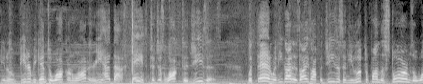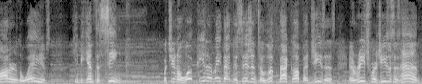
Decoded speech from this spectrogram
you know, Peter began to walk on water. He had that faith to just walk to Jesus. But then when he got his eyes off of Jesus and he looked upon the storms, the water, and the waves, he began to sink. But you know what? Peter made that decision to look back up at Jesus and reach for Jesus' hand.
